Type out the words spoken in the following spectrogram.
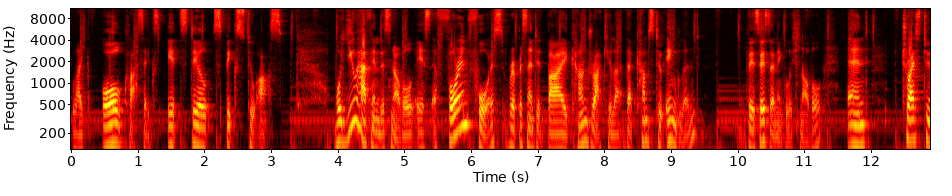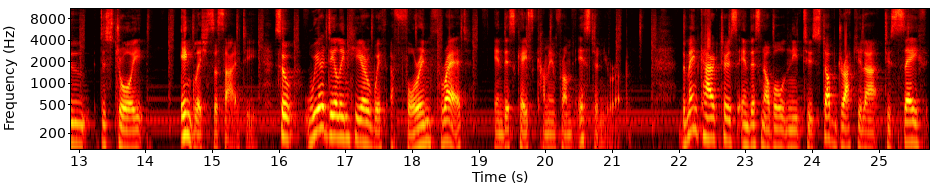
like all classics, it still speaks to us. What you have in this novel is a foreign force represented by Count Dracula that comes to England. This is an English novel and tries to destroy English society. So we are dealing here with a foreign threat, in this case coming from Eastern Europe. The main characters in this novel need to stop Dracula to save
